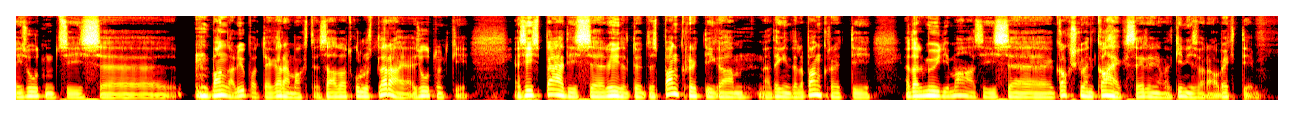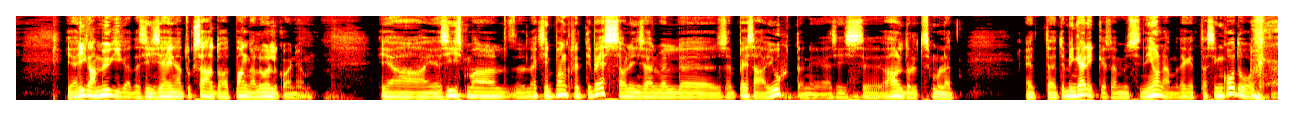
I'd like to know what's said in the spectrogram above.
ei suutnud siis äh, pangale hüpoteegi ära maksta, sada tuhat kulus ära ja ei suutnudki. ja siis päädis äh, lühidalt öeldes pankrotiga, ma tegin talle pankroti ja tal müüdi maha siis äh, kakskümmend kaheksa erinevat kinnisvaraobjekti. ja iga müügiga ta siis jäi natuke sada tuhat pangale võlgu, on ju ja, ja siis ma läksin pankrotipessa, olin seal veel äh, see pesa juht, on ju, ja siis haldur ütles mulle, et et te mingi ärikas või, ma ütlesin, ei ole, ma tegelikult tahtsin kodu osta.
